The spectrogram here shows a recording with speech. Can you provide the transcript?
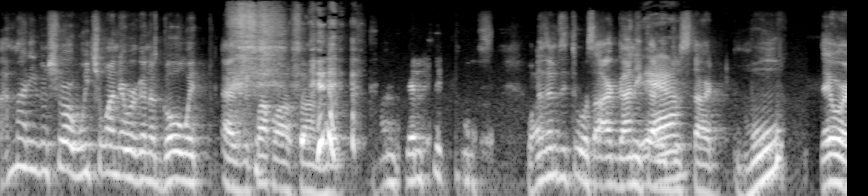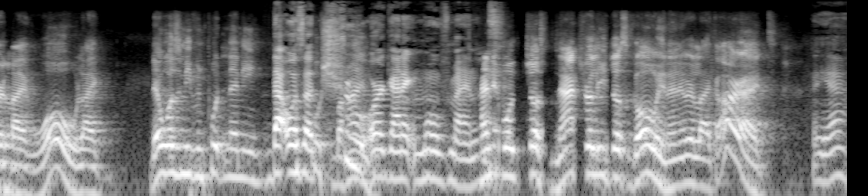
I'm not even sure which one they were gonna go with as the pop off song. but Once them two was- once them two was organically Yeah. just start move, they were like, whoa, like they wasn't even putting any That was a push true behind it. organic movement. and it was just naturally just going and they were like, all right. yeah.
